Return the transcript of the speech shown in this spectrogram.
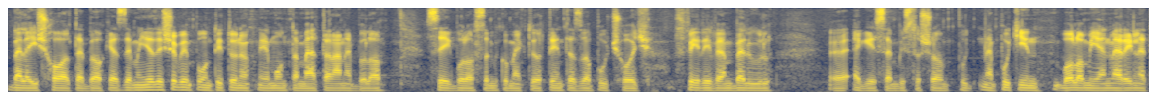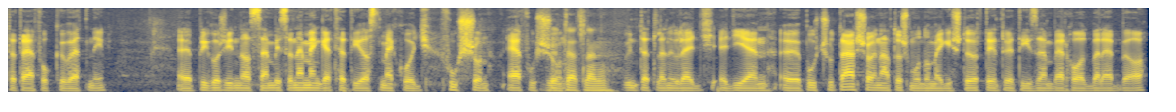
bele is halt ebbe a kezdeményezésbe. Én pont itt önöknél mondtam el talán ebből a székból azt, amikor megtörtént ez a pucs, hogy fél éven belül egészen biztosan nem Putyin valamilyen merényletet el fog követni. Prigozsinnal szemben, hiszen nem engedheti azt meg, hogy fusson, elfusson büntetlenül, büntetlenül egy, egy ilyen pucs után. Sajnálatos módon meg is történt, hogy tíz ember halt bele ebbe a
